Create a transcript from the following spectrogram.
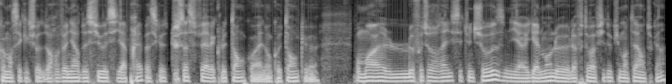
commencer quelque chose, de revenir dessus aussi après, parce que tout ça se fait avec le temps, quoi. Donc autant que pour moi, le photojournalisme c'est une chose, mais il y a également le- la photographie documentaire en tout cas,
